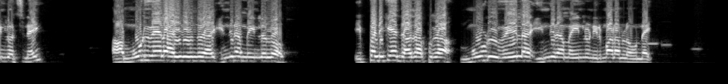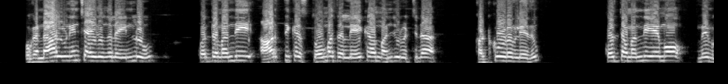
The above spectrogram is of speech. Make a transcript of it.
ఇండ్లు వచ్చినాయి. ఆ మూడు వేల ఐదు వందల ఇందిరమ్మ ఇండ్లలో ఇప్పటికే దాదాపుగా మూడు వేల ఇందిరమ్మ ఇండ్లు నిర్మాణంలో ఉన్నాయి. ఒక నాలుగు నుంచి ఐదు వందల ఇండ్లు కొంతమంది ఆర్థిక స్తోమత లేక మంజూరు వచ్చినా కట్టుకోవడం లేదు. కొంతమంది ఏమో మేము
